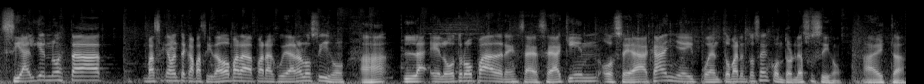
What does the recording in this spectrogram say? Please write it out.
si alguien no está básicamente capacitado para, para cuidar a los hijos, Ajá. la- el otro padre, o sea, sea Kim o sea Kanye, pueden tomar entonces el control de sus hijos. Ahí está.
